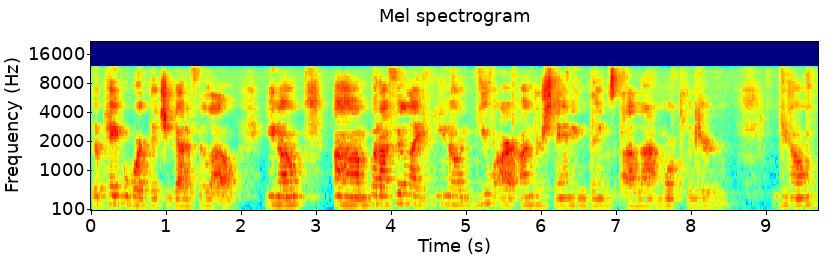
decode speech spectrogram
the paperwork that you got to fill out you know? Um, but I feel like you know you are understanding things a lot more clear you know?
